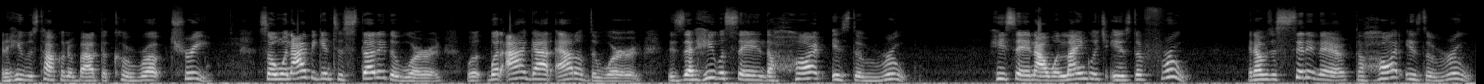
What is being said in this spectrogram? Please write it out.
And He was talking about the corrupt tree. So when I began to study the word, what, I got out of the word is that he was saying the heart is the root. He's saying our language is the fruit. And I was just sitting there. The heart is the root,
